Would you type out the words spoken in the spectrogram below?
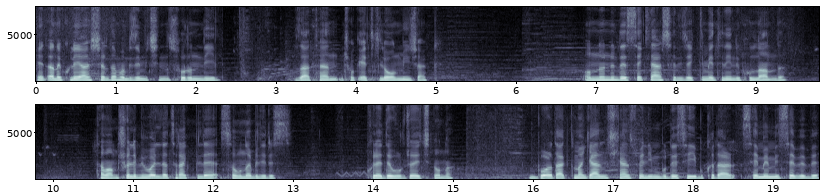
Evet ana kuleyi aşırdı ama bizim için sorun değil. Zaten çok etkili olmayacak. Onun önünü desteklerse diyecektim yeteneğini kullandı. Tamam şöyle bir valil atarak bile savunabiliriz. Kulede vuracağı için ona. Bu arada aklıma gelmişken söyleyeyim bu desteği bu kadar sevmemin sebebi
